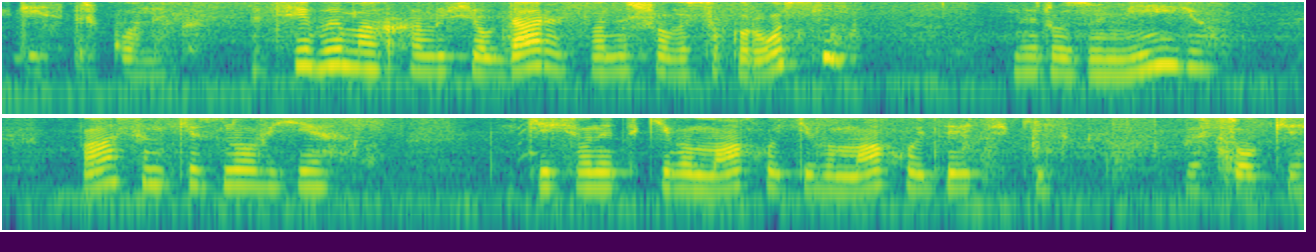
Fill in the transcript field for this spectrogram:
Якийсь стриконик. Ці вимахали хілдарис, вони що, високорослі? Не розумію. Пасенки знов є. Якісь вони такі вимахують і вимахують. Дивіться, які високі.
